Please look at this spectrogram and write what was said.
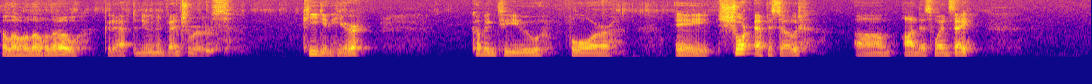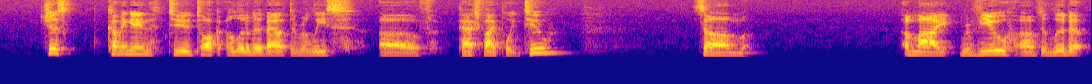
Hello, hello, hello. Good afternoon, adventurers. Keegan here, coming to you for a short episode um, on this Wednesday. Just coming in to talk a little bit about the release of patch 5.2, some of my review of the little bit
